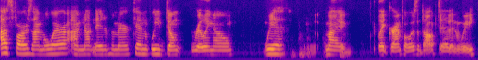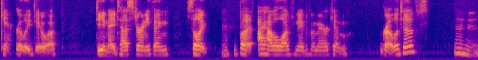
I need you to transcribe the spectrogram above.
as far as I'm aware, I'm not Native American. We don't really know. We, my like grandpa was adopted, and we can't really do a DNA test or anything. So like, Mm. but I have a lot of Native American relatives, Mm-hmm.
